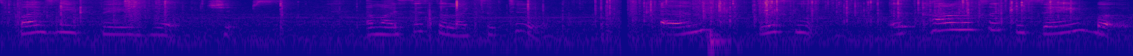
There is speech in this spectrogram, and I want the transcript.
spicy favorite chips. And my sister likes it too. And this, it kind of looks like the same, but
